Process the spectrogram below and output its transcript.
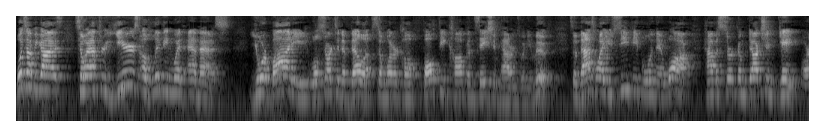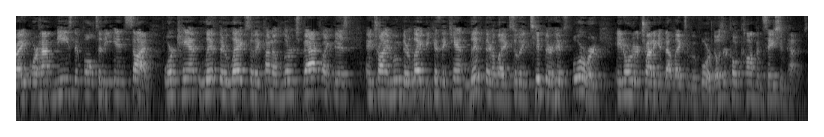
What's up, you guys? So, after years of living with MS, your body will start to develop some what are called faulty compensation patterns when you move. So, that's why you see people when they walk have a circumduction gait, all right, or have knees that fall to the inside, or can't lift their legs so they kind of lurch back like this and try and move their leg because they can't lift their leg, so they tip their hips forward in order to try to get that leg to move forward. Those are called compensation patterns.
